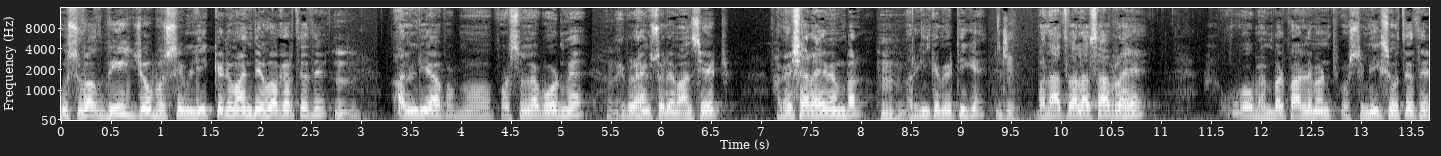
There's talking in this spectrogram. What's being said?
उस वक्त भी जो मुस्लिम लीग के नुमाइंदे हुआ करते थे। हम्म। इंडिया पर्सनल बोर्ड में हम्म। इब्राहिम सुलेमान सेठ हमेशा रहे मेंबर वर्किंग कमेटी के। जी। बनात वाला साहब रहे वो मेंबर पार्लियामेंट मुस्लिम लीग से होते थे।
